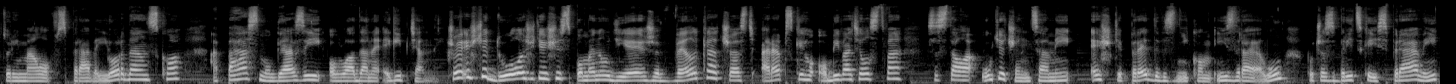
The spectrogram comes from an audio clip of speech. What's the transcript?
ktorý malo v správe Jordánsko a pásmo Gazy ovládané egyptianmi. Čo je ešte dôležitejšie spomenúť je, že veľká časť arabského obyvateľstva sa stala utečencami ešte pred vznikom Izraelu počas britskej správy,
